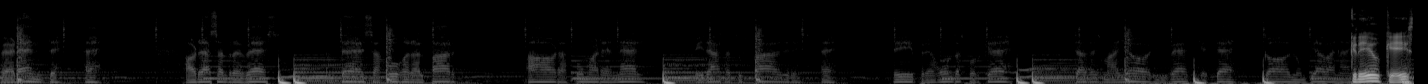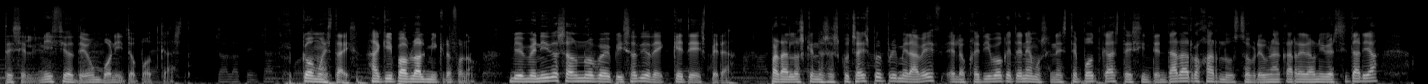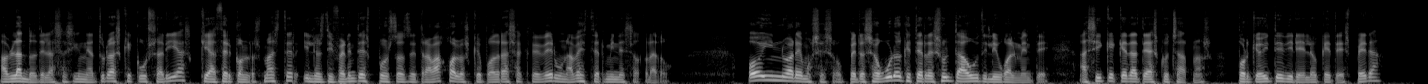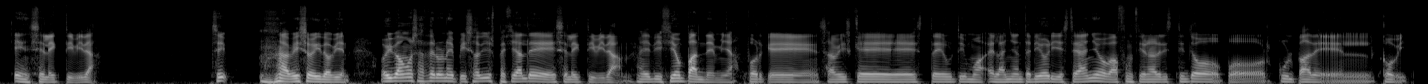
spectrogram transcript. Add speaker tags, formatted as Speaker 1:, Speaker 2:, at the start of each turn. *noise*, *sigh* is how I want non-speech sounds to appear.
Speaker 1: diferente. Eh. Ahora es al revés. Antes a jugar al parque, ahora a fumar en él. Miras a tus padres eh, y preguntas por qué. Te haces mayor y ves que te columpiaban.
Speaker 2: Creo que este es el inicio de un bonito podcast. ¿Cómo estáis? Aquí Pablo al micrófono. Bienvenidos a un nuevo episodio de ¿Qué te espera? Para los que nos escucháis por primera vez, el objetivo que tenemos en este podcast es intentar arrojar luz sobre una carrera universitaria, hablando de las asignaturas que cursarías, qué hacer con los máster y los diferentes puestos de trabajo a los que podrás acceder una vez termines el grado. Hoy no haremos eso, pero seguro que te resulta útil igualmente, así que quédate a escucharnos, porque hoy te diré lo que te espera en selectividad. Sí, *laughs* Habéis oído bien. Hoy vamos a hacer un episodio especial de selectividad, edición pandemia, porque sabéis que este último, el año anterior y este año va a funcionar distinto por culpa del COVID.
